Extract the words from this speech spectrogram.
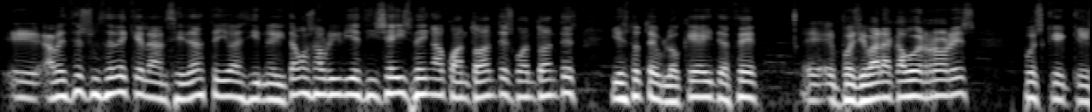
eh, a veces sucede que la ansiedad te lleva a decir, necesitamos abrir 16, venga, cuanto antes, cuanto antes, y esto te bloquea y te hace eh, pues llevar a cabo errores pues que, que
